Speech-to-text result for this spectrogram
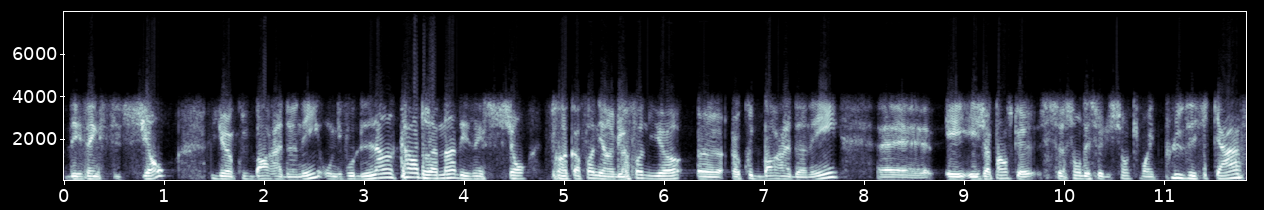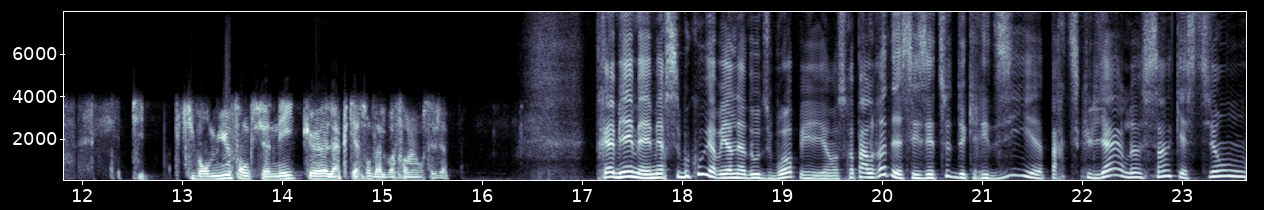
des institutions, il y a un coup de barre à donner. Au niveau de l'encadrement des institutions francophones et anglophones, il y a euh, un coup de barre à donner. Euh, et, je pense que ce sont des solutions qui vont être plus efficaces puis qui vont mieux fonctionner que l'application de la loi au cégep. Très bien, mais merci beaucoup, Gabriel Nadeau-Dubois. Puis on se reparlera de ces études de crédit euh, particulières, là, sans question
